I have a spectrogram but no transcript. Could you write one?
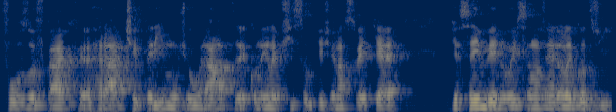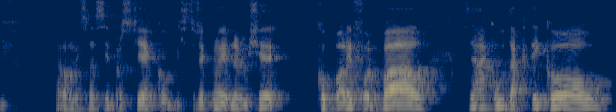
v úzovkách hráče, který můžou hrát jako nejlepší soutěže na světě, protože se jim věnuješ samozřejmě daleko dřív. Jo, my jsme si prostě, jako, když to řeknu jednoduše, kopali fotbal s nějakou taktikou,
